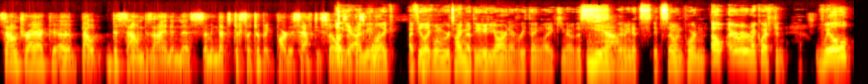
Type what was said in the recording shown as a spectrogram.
soundtrack, uh, about the sound design in this? I mean, that's just such a big part of Safdie's films. Oh yeah, I mean, point. like I feel like when we were talking about the ADR and everything, like you know, this. Yeah. I mean, it's it's so important. Oh, I remember my question. Will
